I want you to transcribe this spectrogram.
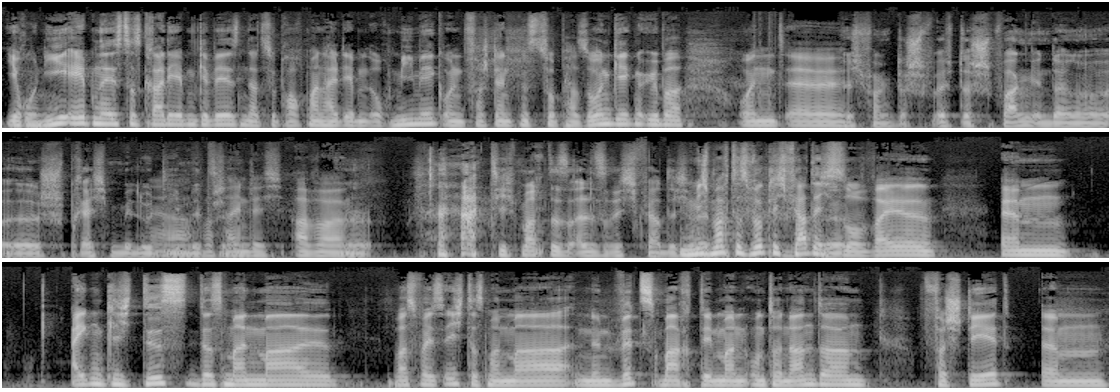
Ironieebene ist das gerade eben gewesen. Dazu braucht man halt eben auch Mimik und Verständnis zur Person gegenüber. Und, äh, ich fand, das, das schwang in deiner äh, Sprechenmelodie ja, mit. Wahrscheinlich, aber. Ja. ich mache das alles richtig fertig. Mich macht das wirklich fertig ja. so, weil ähm, eigentlich das, dass man mal, was weiß ich, dass man mal einen Witz macht, den man untereinander versteht, ähm,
